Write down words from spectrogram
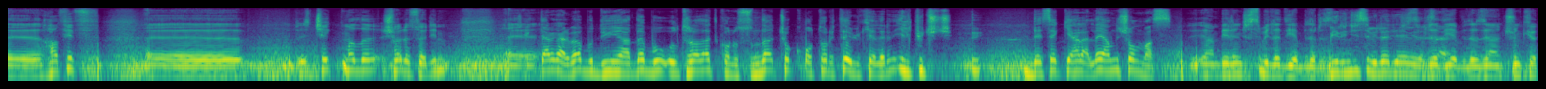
E, hafif e, çek malı şöyle söyleyeyim. e, Çekler galiba bu dünyada bu ultralight konusunda çok otorite ülkelerin ilk üç desek ki herhalde yanlış olmaz. yani birincisi bile diyebiliriz. Birincisi bile Birincisi diyebiliriz. bile Evet. diyebiliriz yani çünkü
